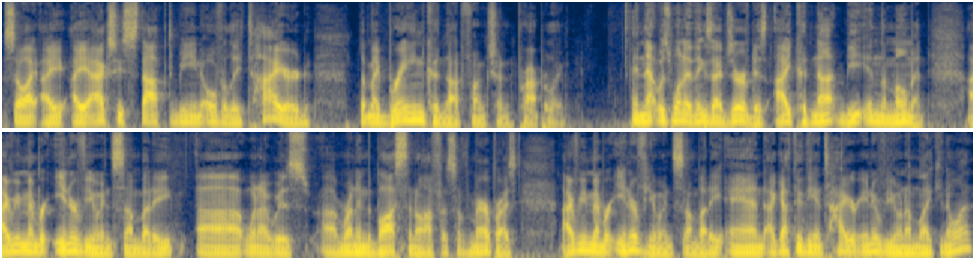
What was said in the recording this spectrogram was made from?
So I, I, I actually stopped being overly tired, but my brain could not function properly. And that was one of the things I observed is I could not be in the moment. I remember interviewing somebody uh, when I was uh, running the Boston office of Ameriprise. I remember interviewing somebody, and I got through the entire interview, and I'm like, you know what?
